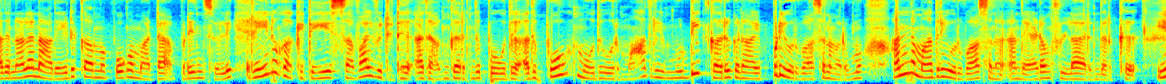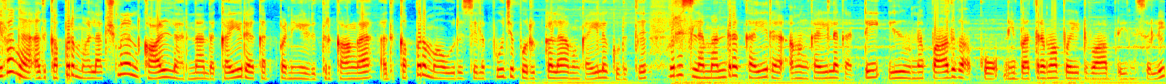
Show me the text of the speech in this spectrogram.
அதனால் நான் அதை எடுக்காமல் போக மாட்டேன் அப்படின்னு சொல்லி ரேணுகா கிட்டேயே சவால் விட்டுட்டு அது அங்கேருந்து போகுது. அது போகும்போது ஒரு மாதிரி முடி கருகுனா எப்படி ஒரு வாசனை வருமோ அந்த மாதிரி ஒரு வாசனை அந்த இடம் ஃபுல்லாக இருந்திருக்கு. இவங்க அதுக்கப்புறமா லக்ஷ்மணன் காலில் இருந்து அந்த கயிறை கட் பண்ணி எடுத்திருக்காங்க. அதுக்கப்புறமா ஒரு சில பூஜை பொருட்களை அவன் கையில் கொடுத்து ஒரு சில மந்திர கயிறை அவன் கையில் கட்டி இது உன்னை பாதுகாக்கும் நீ பத்திரமா போயிட்டு வா அப்படின்னு சொல்லி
